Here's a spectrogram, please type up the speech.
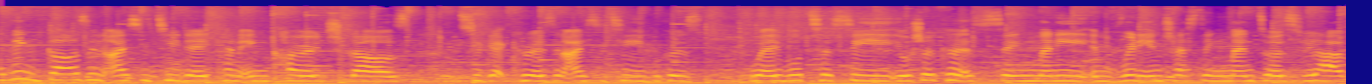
I think Girls in ICT Day can encourage girls to get careers in ICT because we're able to see, you're showcasing many really interesting mentors who have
